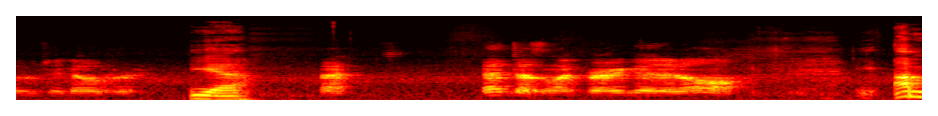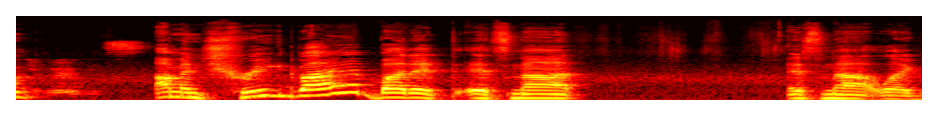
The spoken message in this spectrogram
moved it over. Yeah, But that doesn't look very good at all. I'm I'm intrigued by it, but it it's not it's not like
